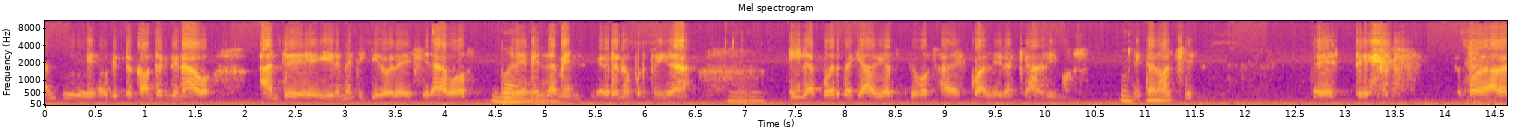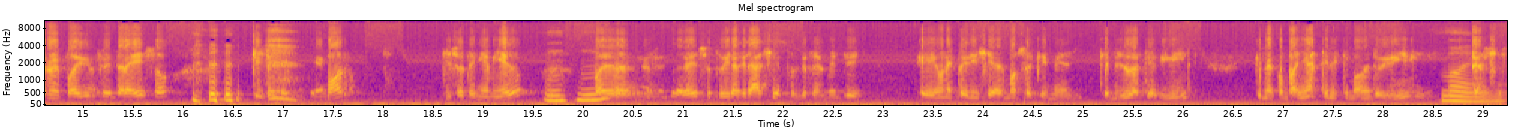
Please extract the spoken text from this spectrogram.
Antes, te contacten a vos. Antes de irme te quiero agradecer a vos Bueno. tremendamente la gran oportunidad Mm, y la puerta que ha abierto que vos sabés cuál era que abrimos esta noche. Este, por haberme podido enfrentar a eso, que yo tenía temor, que yo tenía miedo, Ujú. poder haberme enfrentado a eso, las gracias porque realmente es una experiencia hermosa que me, que me ayudaste a vivir, que me acompañaste en este momento de vivir. Bueno, gracias.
